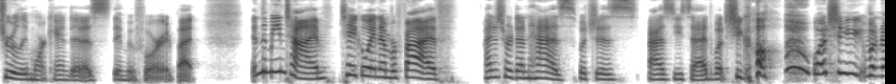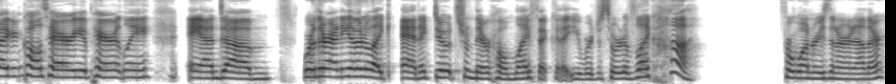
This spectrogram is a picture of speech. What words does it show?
truly more candid as they move forward. But in the meantime, takeaway number five. I just wrote down Haz, which is, as you said, what she call what she what Meghan calls Harry, apparently. And um, were there any other like anecdotes from their home life that, that you were just sort of like, huh, for one reason or another?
